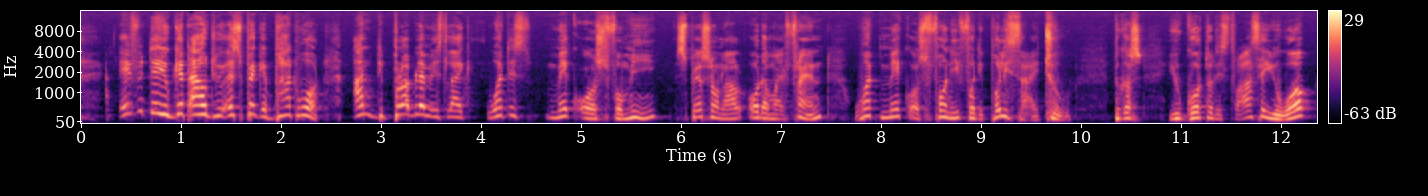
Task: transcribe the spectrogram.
every day you get out, you expect a bad word. And the problem is like, what is make us, for me, personal, or my friend, what make us funny for the police side too? Because you go to the Straße, you walk,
